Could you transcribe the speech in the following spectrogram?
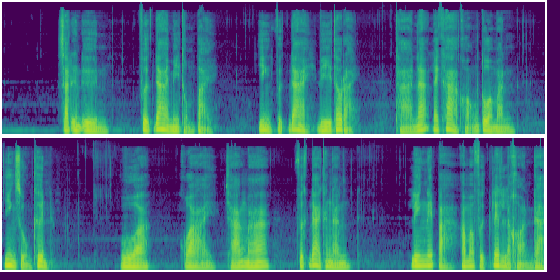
ๆ สัตว์อื่นๆ ฝึกได้มีถมไป ยิ่งฝึกได้ดีเท่าไหร่ ฐานะและค่าของตัวมันยิ่งสูงขึ้น วัว ควาย ช้างม้า ฝึกได้ทั้งนั้น ลิงในป่าเอามาฝึกเล่นละครได้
